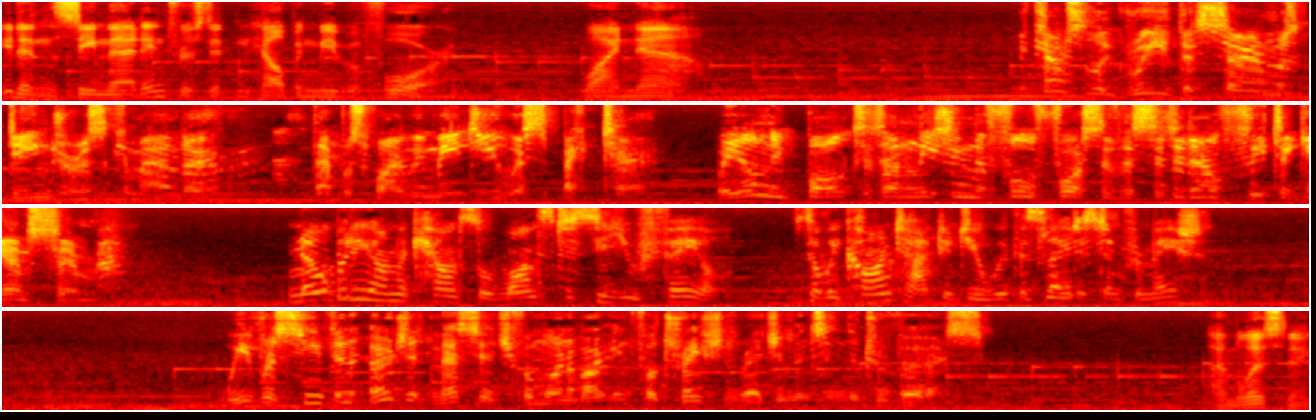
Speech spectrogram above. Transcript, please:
You didn't seem that interested in helping me before. Why now? The Council agreed that Saren was dangerous, Commander. That was why we made you a Spectre. We only balked at unleashing the full force of the Citadel fleet against him. Nobody on the Council wants to see you fail, so we contacted you with this latest information. We've received an urgent message from one of our infiltration regiments in the Traverse. I'm listening.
